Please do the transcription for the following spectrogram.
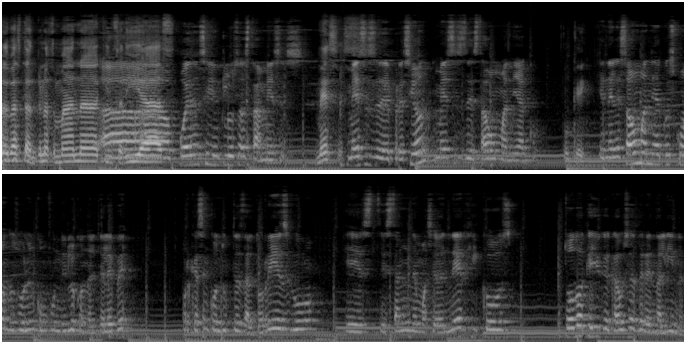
es, bastante, ¿Una semana? ¿15 ah, días? Pueden ser incluso hasta meses. Meses. Meses de depresión, meses de estado maníaco. Ok. En el estado maníaco es cuando suelen confundirlo con el TLP porque hacen conductas de alto riesgo, este, están demasiado enérgicos, todo aquello que causa adrenalina.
